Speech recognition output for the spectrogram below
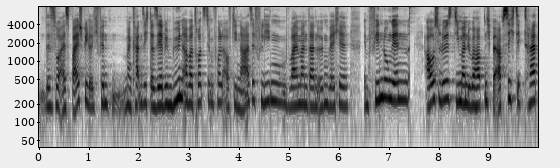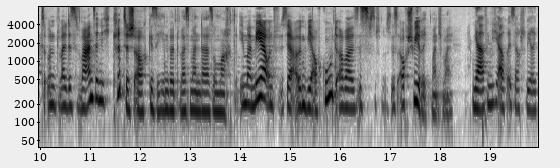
Das so als Beispiel. Ich finde, man kann sich da sehr bemühen, aber trotzdem voll auf die Nase fliegen, weil man dann irgendwelche Empfindungen auslöst, die man überhaupt nicht beabsichtigt hat und weil das wahnsinnig kritisch auch gesehen wird, was man da so macht. Immer mehr und ist ja irgendwie auch gut, aber es ist, es ist auch schwierig manchmal. Ja, finde ich auch, ist auch schwierig.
